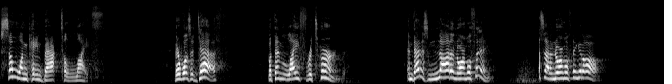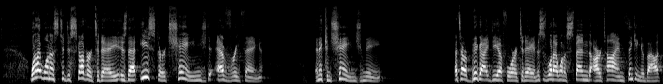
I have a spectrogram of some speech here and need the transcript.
Someone came back to life. There was a death, but then life returned. And that is not a normal thing. That's not a normal thing at all. What I want us to discover today is that Easter changed everything, and it can change me. That's our big idea for today. And this is what I want to spend our time thinking about.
